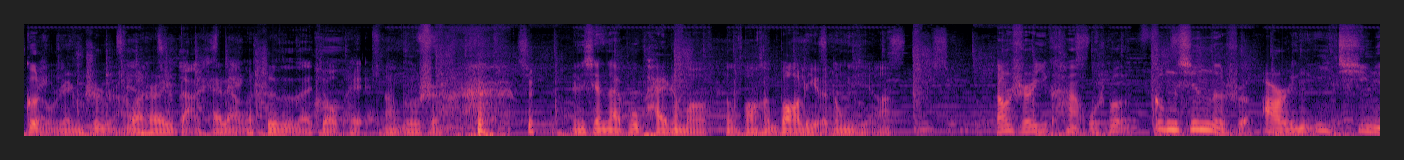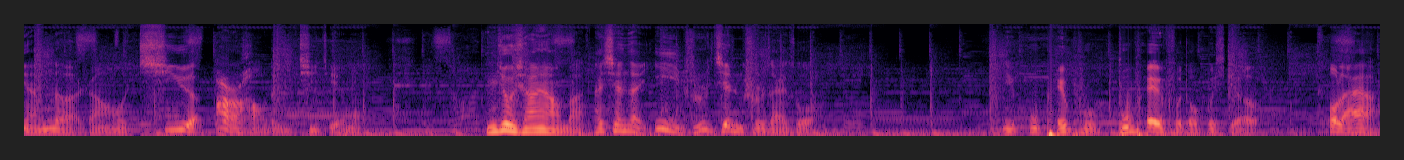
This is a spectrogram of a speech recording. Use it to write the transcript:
各种认知啊。往上一打开，两个狮子在交配。啊，不是，人现在不拍这么很黄很暴力的东西啊。当时一看，我说更新的是二零一七年的，然后七月二号的一期节目，你就想想吧，他现在一直坚持在做，你不佩服不佩服都不行。后来啊，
